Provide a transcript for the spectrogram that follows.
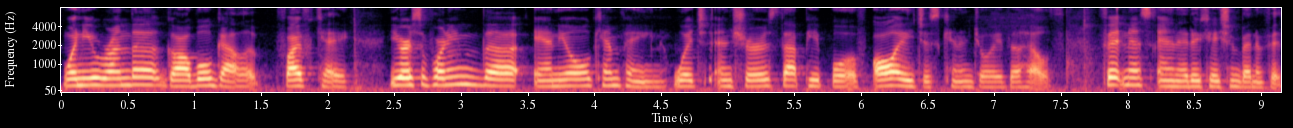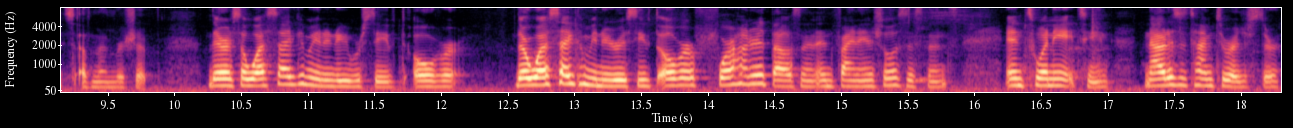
When you run the Gobble Gallop 5K, you are supporting the annual campaign, which ensures that people of all ages can enjoy the health, fitness, and education benefits of membership. There's a Westside community received over their Westside community received over 400,000 in financial assistance in 2018. Now it is the time to register.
